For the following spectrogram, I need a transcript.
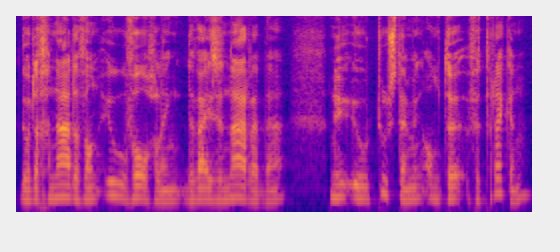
door de genade van uw volgeling, de wijze Narada, nu uw toestemming om te vertrekken?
